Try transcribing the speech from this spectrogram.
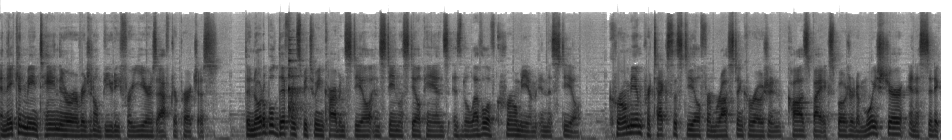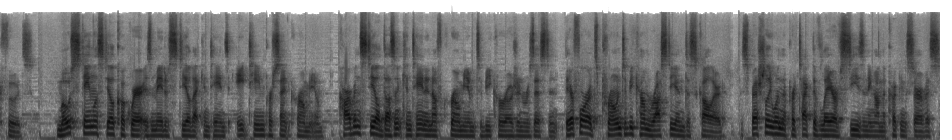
and they can maintain their original beauty for years after purchase. The notable difference between carbon steel and stainless steel pans is the level of chromium in the steel. Chromium protects the steel from rust and corrosion caused by exposure to moisture and acidic foods. Most stainless steel cookware is made of steel that contains 18% chromium. Carbon steel doesn't contain enough chromium to be corrosion resistant, therefore it's prone to become rusty and discolored, especially when the protective layer of seasoning on the cooking surface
